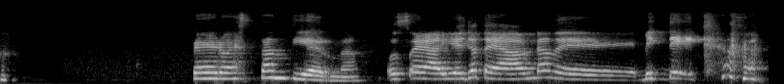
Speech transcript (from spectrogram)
pero es tan tierna. O sea, y ella te habla de Big Dick.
